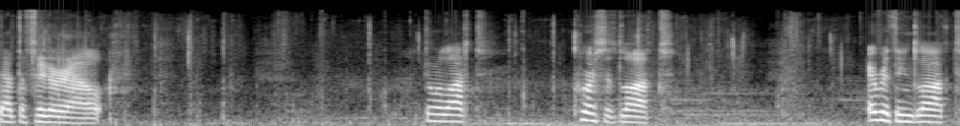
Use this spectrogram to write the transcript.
I have to figure out. Door locked. Of course it's locked. Everything's locked.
